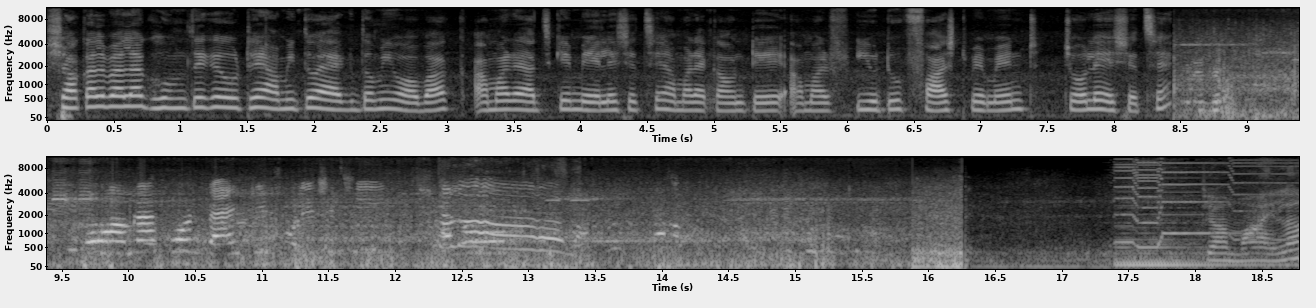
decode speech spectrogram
সকালবেলা ঘুম থেকে উঠে আমি তো একদমই অবাক আমার আজকে মেল এসেছে আমার অ্যাকাউন্টে আমার ইউটিউব ফার্স্ট পেমেন্ট চলে এসেছে তো আমরা এখন ব্যাংকে চলে এসেছি চলো क्या मायला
